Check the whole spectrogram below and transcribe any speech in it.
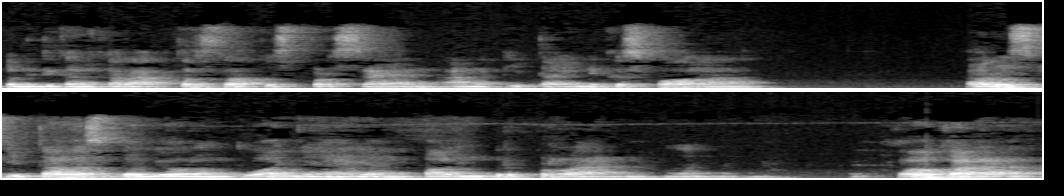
pendidikan karakter 100% anak kita ini ke sekolah harus kita lah sebagai orang tuanya yang paling berperan Hmm. kalau karena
